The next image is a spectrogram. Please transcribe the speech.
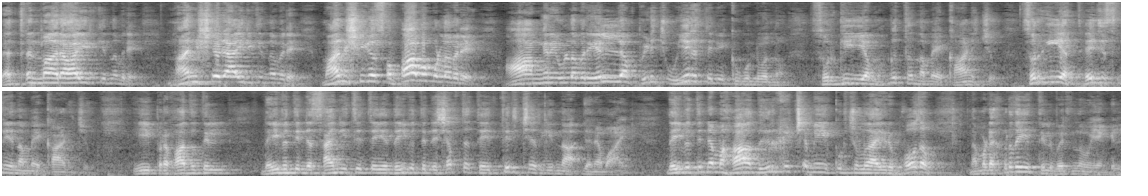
ബദ്ധന്മാരായിരിക്കുന്നവരെ മനുഷ്യരായിരിക്കുന്നവരെ മാനുഷിക സ്വഭാവമുള്ളവരെ ആ അങ്ങനെയുള്ളവരെ എല്ലാം പിടിച്ചു ഉയരത്തിലേക്ക് കൊണ്ടുവന്നു. സ്വർഗീയ മഹത്വം നമ്മെ കാണിച്ചു. സ്വർഗീയ തേജസ്സിനെ നമ്മെ കാണിച്ചു. ഈ പ്രഭാതത്തിൽ ദൈവത്തിന്റെ സാന്നിധ്യത്തെ ദൈവത്തിന്റെ ശബ്ദത്തെ തിരിച്ചറിയുന്ന ജനമായി. ദൈവത്തിന്റെ മഹാദീർഘക്ഷമയെക്കുറിച്ചുള്ളതായ ഒരു ബോധം നമ്മുടെ ഹൃദയത്തിൽ വരുന്നു എങ്കിൽ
